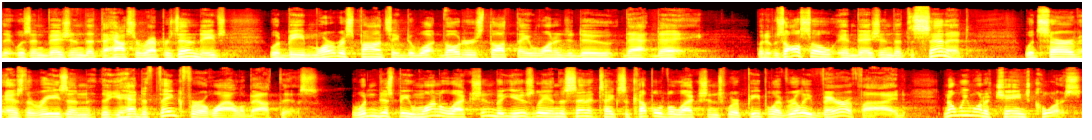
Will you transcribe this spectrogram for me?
it was envisioned that the House of Representatives would be more responsive to what voters thought they wanted to do that day. But it was also envisioned that the Senate would serve as the reason that you had to think for a while about this. It wouldn't just be one election, but usually in the Senate takes a couple of elections where people have really verified, no, we want to change course.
